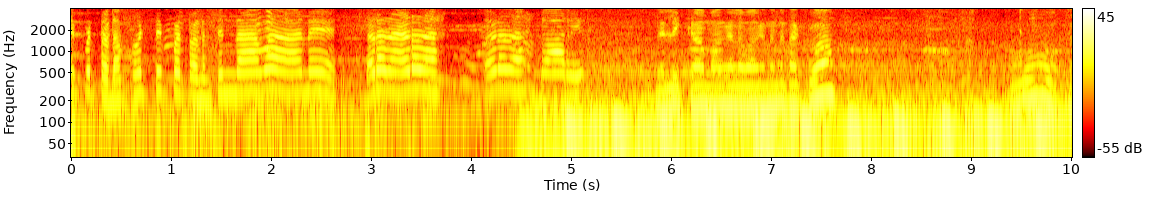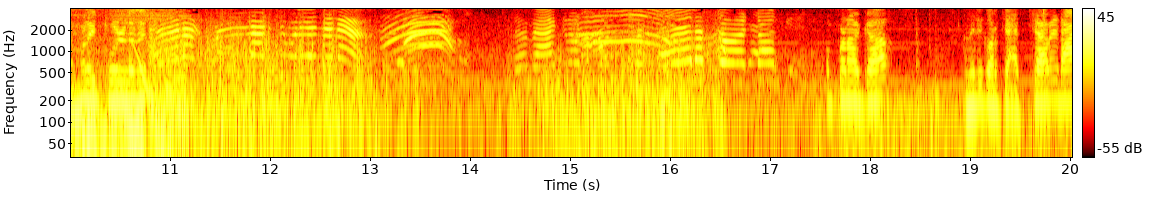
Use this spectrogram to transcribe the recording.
ഊട്ടിപ്പട്ടണം ഒട്ടിപ്പെട്ടണം ചിന്നാവാണ്. എടാ എടാ എടാ നെല്ലിക്ക മാങ്ങല വാങ്ങുന്നുണ്ട്. തക്കുവ? ഓ നമ്മളിപ്പോ ഉള്ളത് ഒപ്പണാക്ക എന്നിട്ട് കുറച്ച് അച്ചാറിടാ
